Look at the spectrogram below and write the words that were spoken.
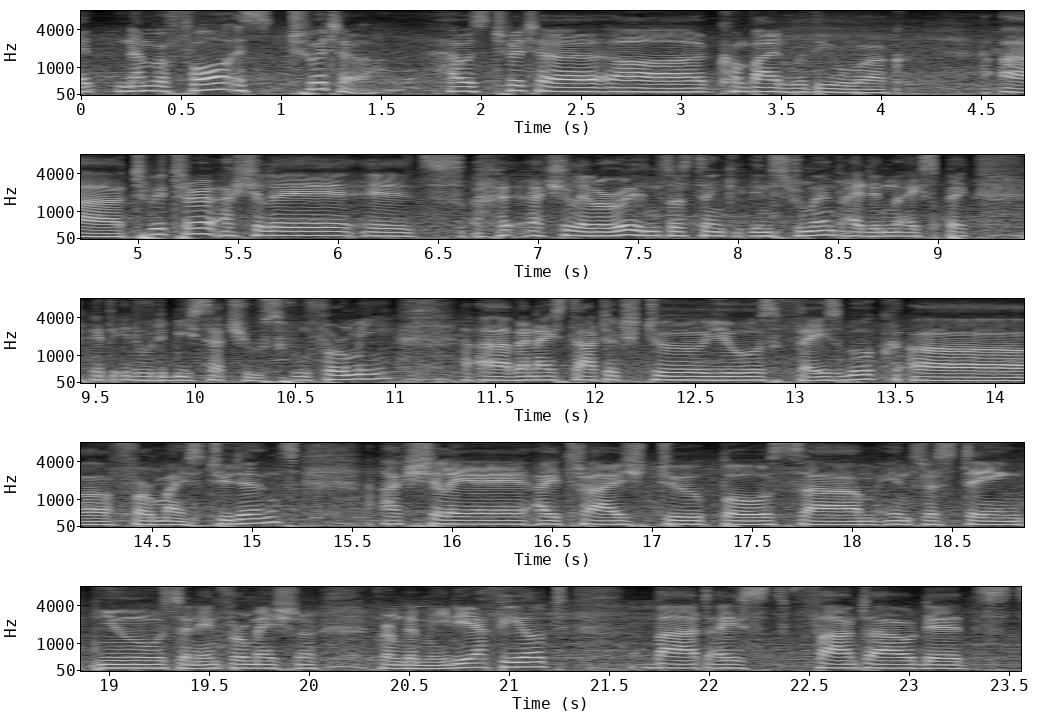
And number four is Twitter. How is Twitter uh, combined with your work? Uh, Twitter actually it's actually a very interesting instrument. I didn't expect that it would be such useful for me. Uh, when I started to use Facebook uh, for my students, actually I tried to post some interesting news and information from the media field, but I found out that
